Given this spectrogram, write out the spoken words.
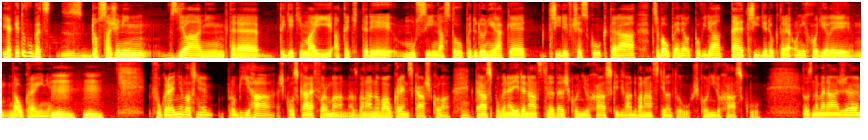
Jak je to vůbec s dosaženým vzděláním, které ty děti mají a teď tedy musí nastoupit do nějaké třídy v Česku, která třeba úplně neodpovídá té třídě, do které oni chodili na Ukrajině? Hmm, hmm. V Ukrajině vlastně probíhá školská reforma, nazvaná Nová ukrajinská škola, hmm. která z povinné 11-leté školní docházky dělá 12-letou školní docházku. To znamená, že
